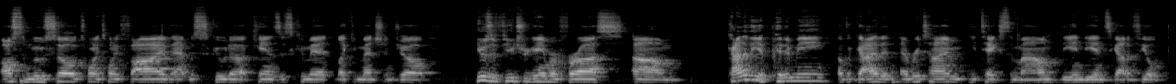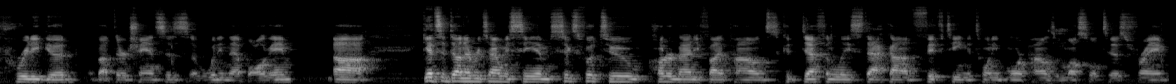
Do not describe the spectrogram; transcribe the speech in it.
Austin Musso, 2025 at Mascoutah, Kansas commit, like you mentioned, Joe. He was a future gamer for us. Um, kind of the epitome of a guy that every time he takes the mound, the Indians got to feel pretty good about their chances of winning that ball game. Uh, gets it done every time we see him. Six foot two, 195 pounds. Could definitely stack on 15 to 20 more pounds of muscle to his frame.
